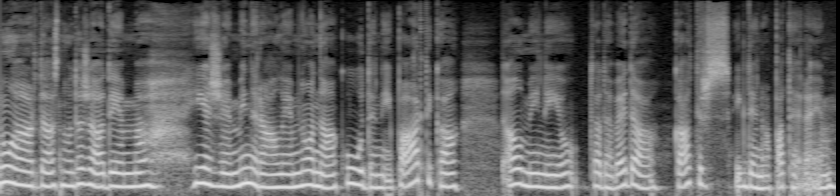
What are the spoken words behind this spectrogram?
noārdās no dažādiem uh, iežiem, minerāliem, nonāk ūdenī, pārtikā. Alumīniju tādā veidā katrs ikdienā patērējam.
